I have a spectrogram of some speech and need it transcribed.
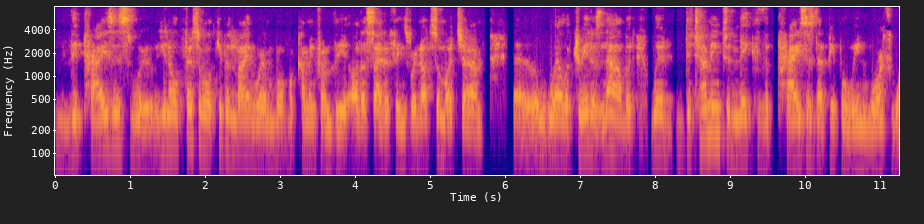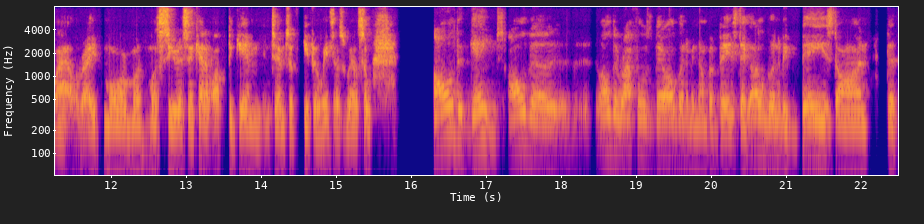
the prizes, were, you know, first of all, keep in mind we're, we're coming from the other side of things. We're not so much, um, uh, well, we're creators now, but we're determined to make the prizes that people win worthwhile, right? More, more, more serious and kind of up the game in terms of giveaways as well. So all the games, all the all the raffles, they're all going to be number based. They're all going to be based on the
